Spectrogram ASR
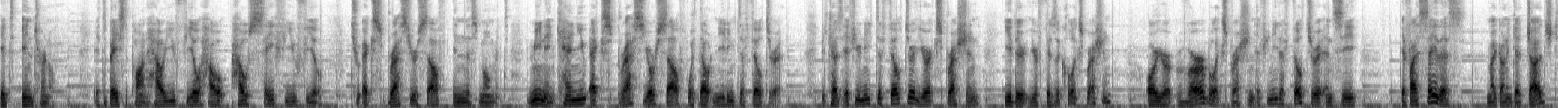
It's internal. It's based upon how you feel, how how safe you feel to express yourself in this moment. Meaning, can you express yourself without needing to filter it? Because if you need to filter your expression, either your physical expression or your verbal expression, if you need to filter it and see if I say this, am I going to get judged?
